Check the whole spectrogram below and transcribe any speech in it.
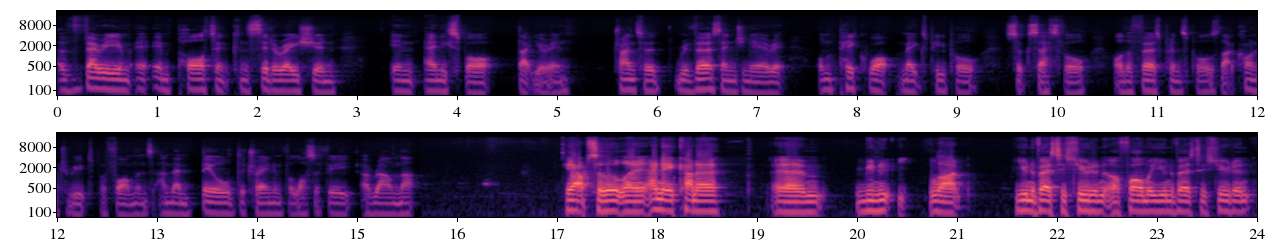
a very important consideration in any sport that you're in. Trying to reverse engineer it, unpick what makes people successful or the first principles that contribute to performance, and then build the training philosophy around that. Yeah, absolutely. Any kind of um, uni- like university student or former university student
